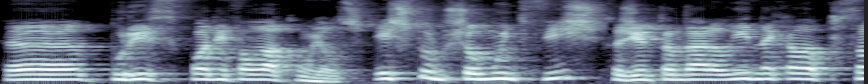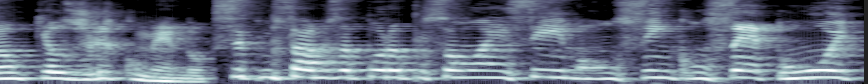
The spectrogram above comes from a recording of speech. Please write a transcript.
Uh, por isso podem falar com eles. Estes turbos são muito fixos, se a gente andar ali naquela pressão que eles recomendam. Se começarmos a pôr a pressão lá em cima, um 5, um 7, um 8,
